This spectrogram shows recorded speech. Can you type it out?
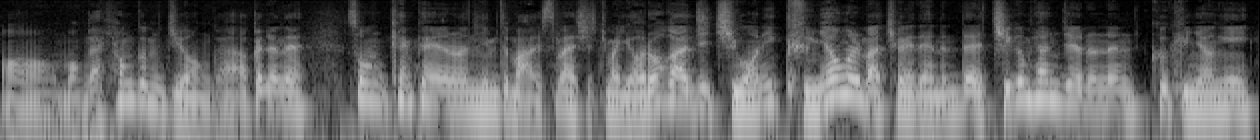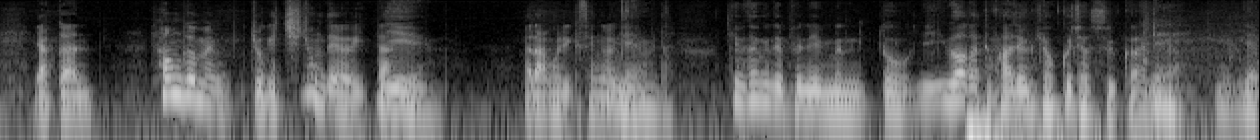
어, 뭔가 현금 지원과 아까 전에 송 캠페이너님도 말씀하셨지만 여러 가지 지원이 균형을 맞춰야 되는데 지금 현재로는 그 균형이 약간 현금 쪽에 치중되어 있다. 예. 라고 이렇게 생각이 예. 됩니다. 김성민 대표님은 또 이와 같은 과정을 겪으셨을 거 아니에요. 네.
